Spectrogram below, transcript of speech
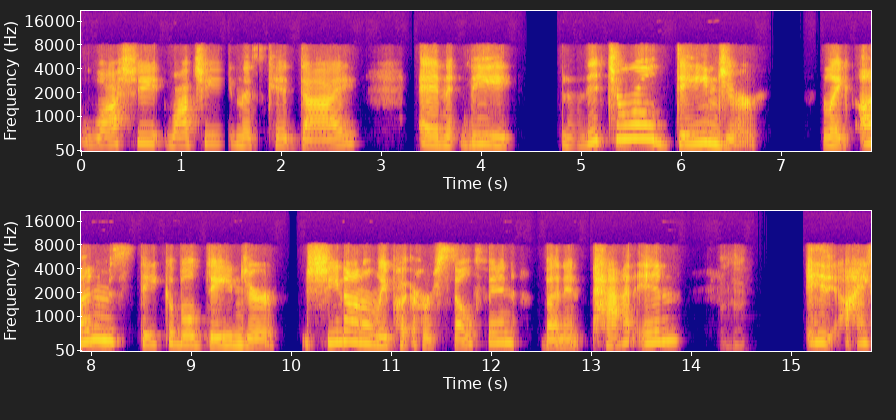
watching watching this kid die and the literal danger, like unmistakable danger, she not only put herself in, but in Pat in. Mm-hmm. It I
